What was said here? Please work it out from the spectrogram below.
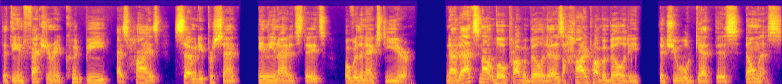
that the infection rate could be as high as 70% in the United States over the next year. Now, that's not low probability. That is a high probability that you will get this illness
